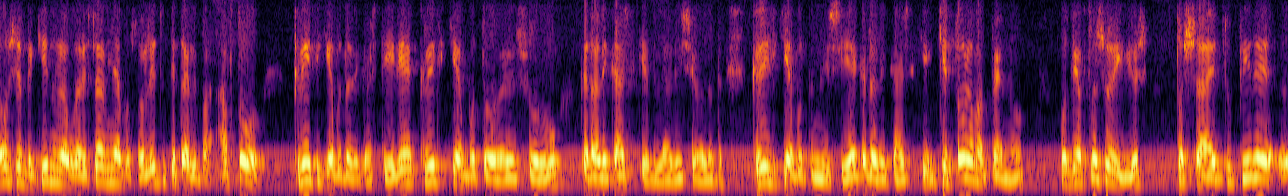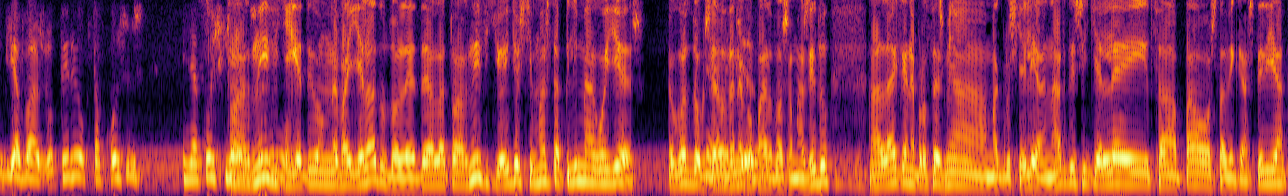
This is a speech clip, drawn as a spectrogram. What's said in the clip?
ως επικίνδυνο Αφγανιστάν μια αποστολή του κτλ. Αυτό κρίθηκε από τα δικαστήρια, κρίθηκε από το Σουρού, καταδικάστηκε δηλαδή σε όλα τα, κρίθηκε από την Ισία, καταδικάστηκε και τώρα μαθαίνω ότι αυτός ο ίδιος το site του πήρε, διαβάζω, πήρε 800 το αρνήθηκε γιατί τον Ευαγγελάτο το λέτε, αλλά το αρνήθηκε ο ίδιος και μάλιστα απειλεί με αγωγές. Εγώ δεν το ξέρω, ναι, δεν έχω πάρει δόσα μαζί του, αλλά έκανε προχθές μια μακροσκελή ανάρτηση και λέει θα πάω στα δικαστήρια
